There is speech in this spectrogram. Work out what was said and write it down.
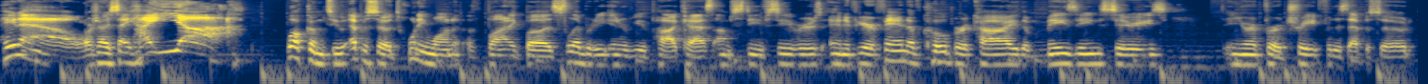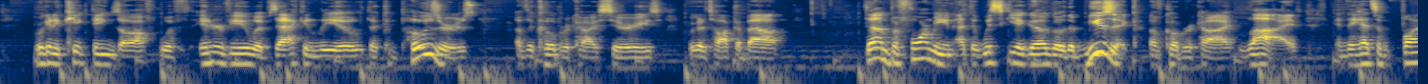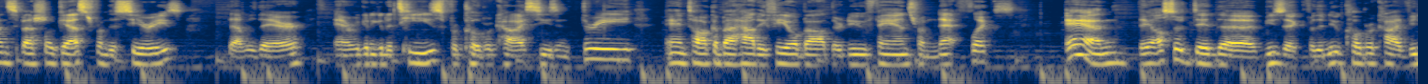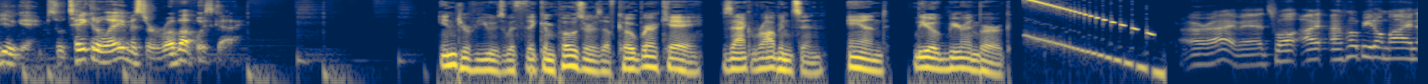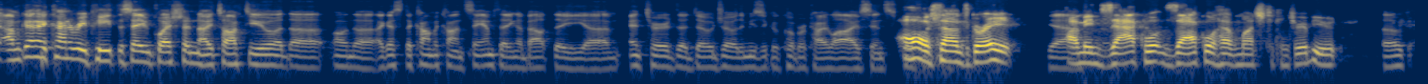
Hey now, or should I say, hiya! Welcome to episode 21 of Bionic Buzz Celebrity Interview Podcast. I'm Steve Severs, and if you're a fan of Cobra Kai, the amazing series, and you're in for a treat for this episode, we're going to kick things off with interview with Zach and Leo, the composers of the Cobra Kai series. We're going to talk about them performing at the Whiskey A Go Go, the music of Cobra Kai live, and they had some fun special guests from the series that were there. And we're gonna get a tease for Cobra Kai season three and talk about how they feel about their new fans from Netflix. And they also did the music for the new Cobra Kai video game. So take it away, Mr. Robot Voice Guy. Interviews with the composers of Cobra Kai, Zach Robinson, and Leo Birenberg. All right, man. Well, I, I hope you don't mind. I'm gonna kind of repeat the same question I talked to you at the on the I guess the Comic Con Sam thing about the uh, entered the dojo, the music of Cobra Kai live since. Oh, sounds great. Yeah. I mean, Zach will Zach will have much to contribute. Okay.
